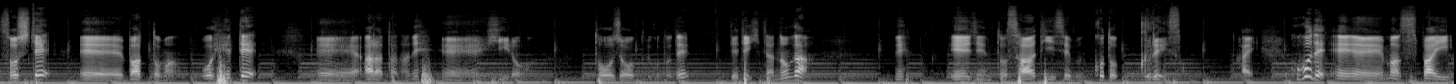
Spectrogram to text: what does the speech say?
そして、えー、バットマンを経て、えー、新たなね、えー、ヒーロー登場ということで、出てきたのが、ね、エージェント37ことグレイソン。はい。ここで、えー、まあ、スパイ、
